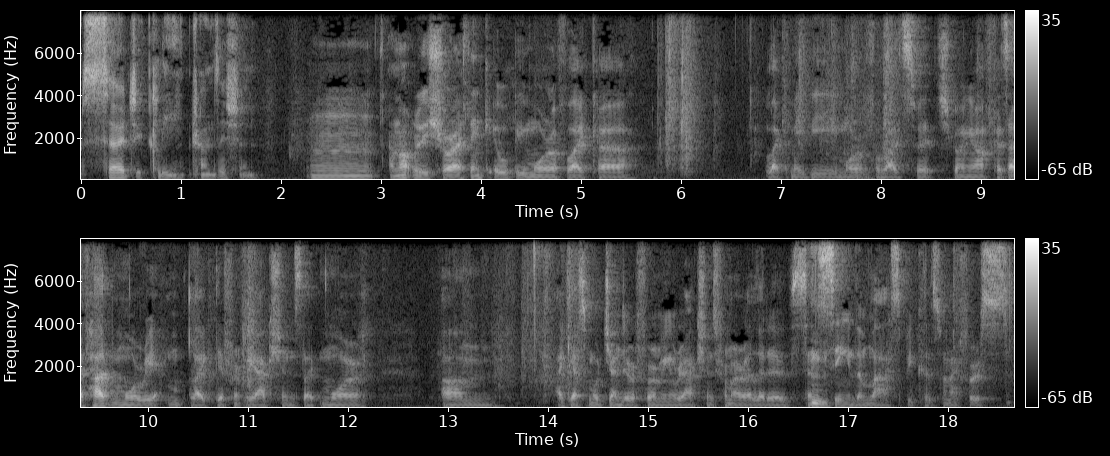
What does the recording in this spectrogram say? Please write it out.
surgically transition Mm, I'm not really sure. I think it would be more of like a, like maybe more of a light switch going off because I've had more rea- like different reactions, like more, um, I guess more gender affirming reactions from my relatives since hmm. seeing them last. Because when I first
